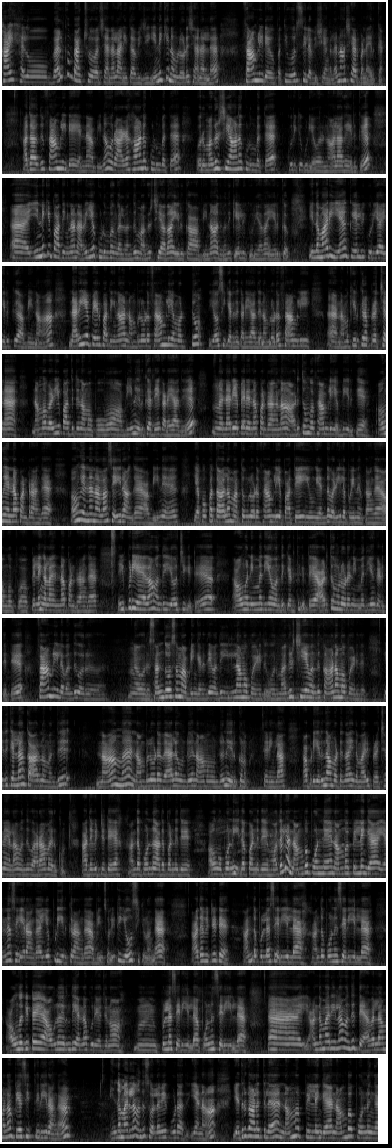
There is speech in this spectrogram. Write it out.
Hi hello welcome back to our channel Anitha Viji இன்றைக்கி நம்மளோட சேனலில் ஃபேமிலி டேவை பற்றி ஒரு சில விஷயங்களை நான் ஷேர் பண்ணியிருக்கேன் அதாவது ஃபேமிலி டே என்ன அப்படின்னா ஒரு அழகான குடும்பத்தை ஒரு மகிழ்ச்சியான குடும்பத்தை குறிக்கக்கூடிய ஒரு நாளாக இருக்குது இன்றைக்கி பார்த்தீங்கன்னா நிறைய குடும்பங்கள் வந்து மகிழ்ச்சியாக தான் இருக்கா அப்படின்னா அது வந்து கேள்விக்குறியாக தான் இருக்குது இந்த மாதிரி ஏன் கேள்விக்குறியாக இருக்குது அப்படின்னா நிறைய பேர் பார்த்திங்கன்னா நம்மளோட ஃபேமிலியை மட்டும் யோசிக்கிறது கிடையாது. நம்மளோட ஃபேமிலி நமக்கு இருக்கிற பிரச்சனை நம்ம வழியை பார்த்துட்டு நம்ம போவோம் அப்படின்னு இருக்கிறதே கிடையாது. நிறைய பேர் என்ன பண்ணுறாங்கன்னா அடுத்தவங்க ஃபேமிலி எப்படி இருக்குது அவங்க என்ன பண்ணுறாங்க அவங்க என்னென்னலாம் செய்கிறாங்க அப்படின்னு எப்போ பார்த்தாலும் மற்றவங்களோட ஃபேமிலியை பார்த்தே இவங்க எந்த வழியில் போயின்னு இருக்காங்க? அவங்க பிள்ளைங்கள்லாம் என்ன பண்ணுறாங்க இப்படியே தான் வந்து யோசிச்சுக்கிட்டு அவங்க நிம்மதியும் வந்து கெடுத்துக்கிட்டு அடுத்தவங்களோட நிம்மதியும் கெடுத்துட்டு ஃபேமிலியில் வந்து ஒரு ஒரு சந்தோஷம் அப்படிங்கிறதே வந்து இல்லாமல் போயிடுது. ஒரு மகிழ்ச்சியே வந்து காணாமல் போயிடுது. இதுக்கெல்லாம் காரணம் வந்து நாம் நம்மளோட வேலை உண்டு நாம் உண்டுன்னு இருக்கணும். சரிங்களா? அப்படி இருந்தால் மட்டும்தான் இந்த மாதிரி பிரச்சனையெல்லாம் வந்து வராமல் இருக்கும். அதை விட்டுட்டு அந்த பொண்ணு அதை பண்ணுது அவங்க பொண்ணு இதை பண்ணுது. முதல்ல நம்ம பொண்ணு நம்ம பிள்ளைங்க என்ன செய்கிறாங்க எப்படி இருக்கிறாங்க அப்படின்னு சொல்லிட்டு யோசிக்கணுங்க. அதை விட்டுட்டு அந்த புள்ள சரியில்லை அந்த பொண்ணு சரியில்லை அவங்கக்கிட்ட அவ்வளோ இருந்து என்ன பிரயோஜனம்? புள்ள சரியில்லை பொண்ணு சரியில்லை. அந்த மாதிரிலாம் வந்து தேவையில்லாமலாம் பேசி திரியிறாங்க. இந்த மாதிரிலாம் வந்து சொல்லவே கூடாது. ஏன்னா எதிர்காலத்தில் நம்ம பிள்ளைங்க நம்ம பொண்ணுங்க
